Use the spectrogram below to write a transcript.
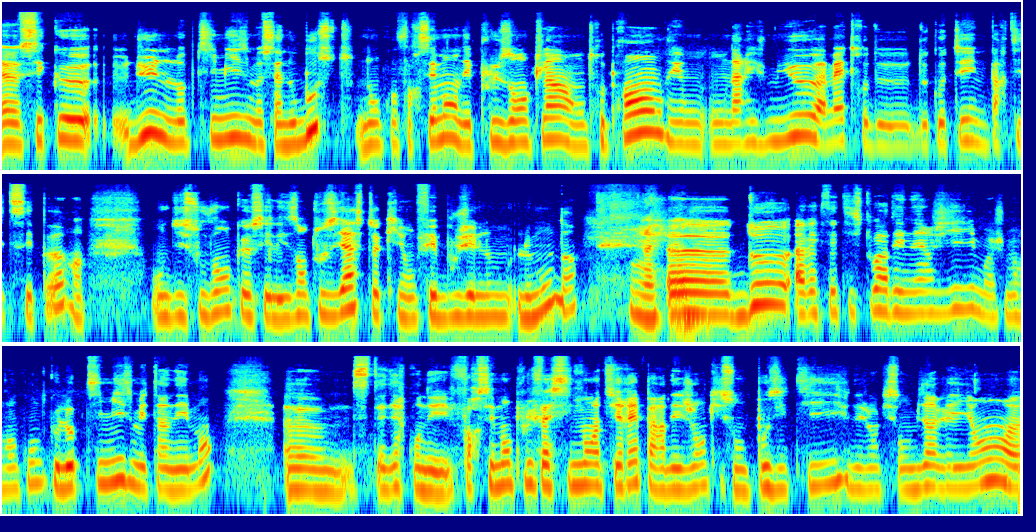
euh, c'est que d'une, l'optimisme, ça nous booste, donc forcément on est plus enclin à entreprendre et on, arrive mieux à mettre de, côté une partie de ses peurs. On dit souvent que c'est les enthousiastes qui ont fait bouger le, monde. Hein. deux, avec cette histoire d'énergie, moi je me rends compte que l'optimisme est un aimant, c'est-à-dire qu'on est forcément plus facilement attiré par des gens qui sont positifs, des gens qui sont bienveillants, euh,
